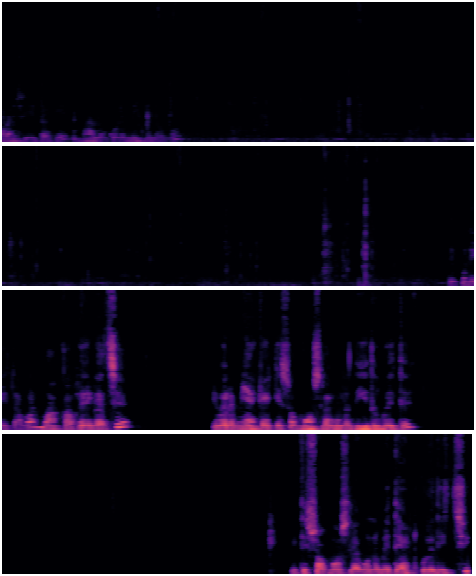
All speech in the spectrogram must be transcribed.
কড়াইশুটিটাকে ভালো করে মেখে নেব। দেখুন, এটা আমার মাখা হয়ে গেছে। এবার আমি একে একে সব মশলাগুলো দিয়ে দেবো এতে। এতে সব মশলাগুলো মেতে অ্যাড করে দিচ্ছি।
